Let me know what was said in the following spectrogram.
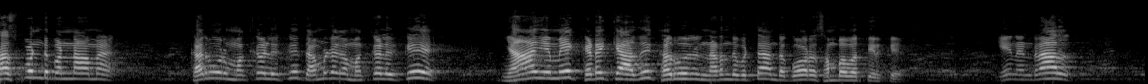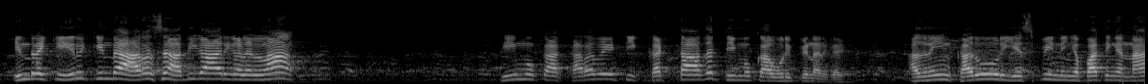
சஸ்பெண்ட் பண்ணாம கரூர் மக்களுக்கு தமிழக மக்களுக்கு நியாயமே கிடைக்காது. கரூரில் நடந்துவிட்ட அந்த கோர சம்பவத்திற்கு. ஏனென்றால் இன்றைக்கு இருக்கின்ற அரசு அதிகாரிகள் எல்லாம் திமுக கரவேட்டி கட்டாத திமுக உறுப்பினர்கள். அதனையும் கரூர் எஸ்பி நீங்க பாத்தீங்கன்னா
